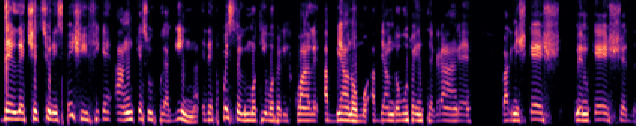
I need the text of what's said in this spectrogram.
delle eccezioni specifiche anche sul plugin ed è questo il motivo per il quale abbiamo, abbiamo dovuto integrare Varnish Cache, Memcached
